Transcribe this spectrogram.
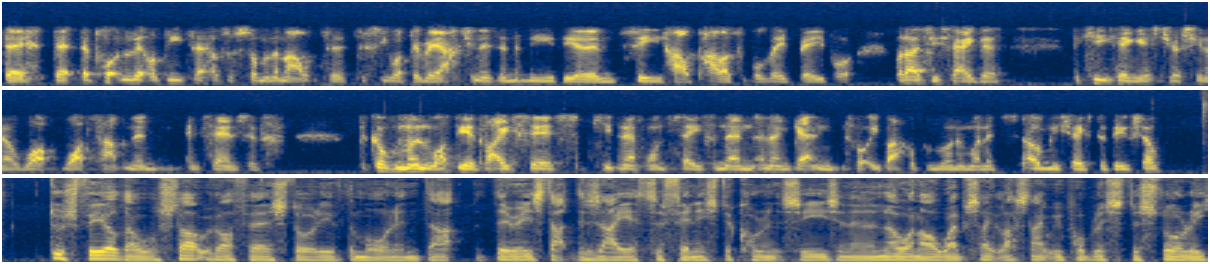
they're, they're, putting little details of some of them out to, to see what the reaction is in the media and see how palatable they'd be. But, but as you say, the, the key thing is just, you know, what, what's happening in terms of the government, what the advice is, keeping everyone safe and then, and then getting footy back up and running when it's only safe to do so does feel though, we'll start with our first story of the morning, that there is that desire to finish the current season. And I know on our website last night we published a story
